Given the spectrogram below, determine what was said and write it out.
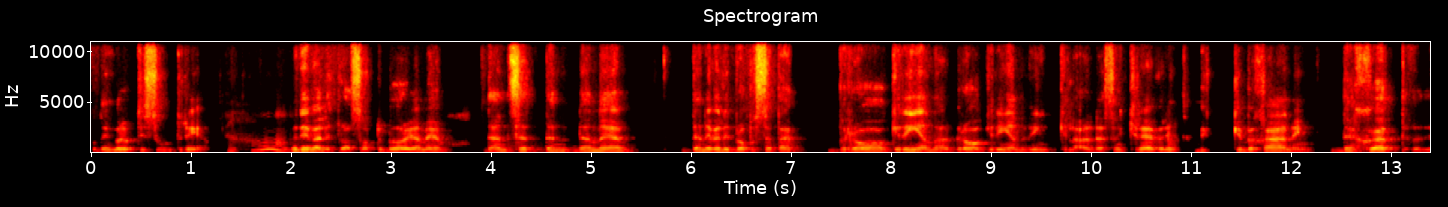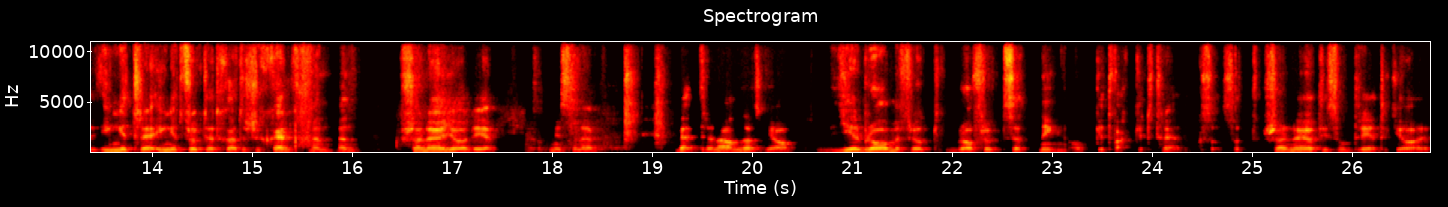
Och den går upp till zon 3. Aha. Men det är en väldigt bra sort att börja med. Den, den, den är den är väldigt bra på att sätta bra grenar, bra grenvinklar. Den kräver inte mycket beskärning. Den sköt, inget, trä, inget fruktträd sköter sig självt men, men Chanel gör det åtminstone bättre än andra tycker jag. Ger bra med frukt, bra fruktsättning och ett vackert träd också. Så Charnö till zon 3 tycker jag, är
